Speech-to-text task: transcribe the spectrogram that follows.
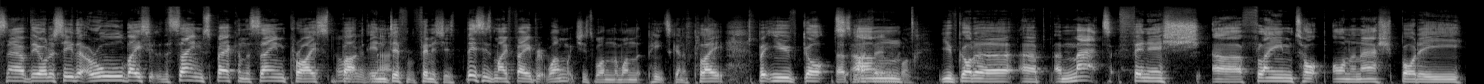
variants now of the Odyssey that are all basically the same spec and the same price, look but in that. different finishes. This is my favourite one, which is one the one that Pete's going to play. But you've got um, That's my favourite one. You've got a, a, a matte finish, uh, flame top on an ash body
